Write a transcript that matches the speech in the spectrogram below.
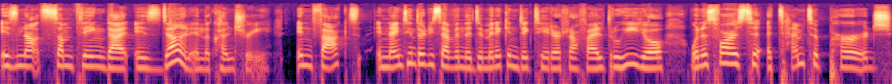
is not something that is done in the country. In fact, in 1937, the Dominican dictator Rafael Trujillo went as far as to attempt to purge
